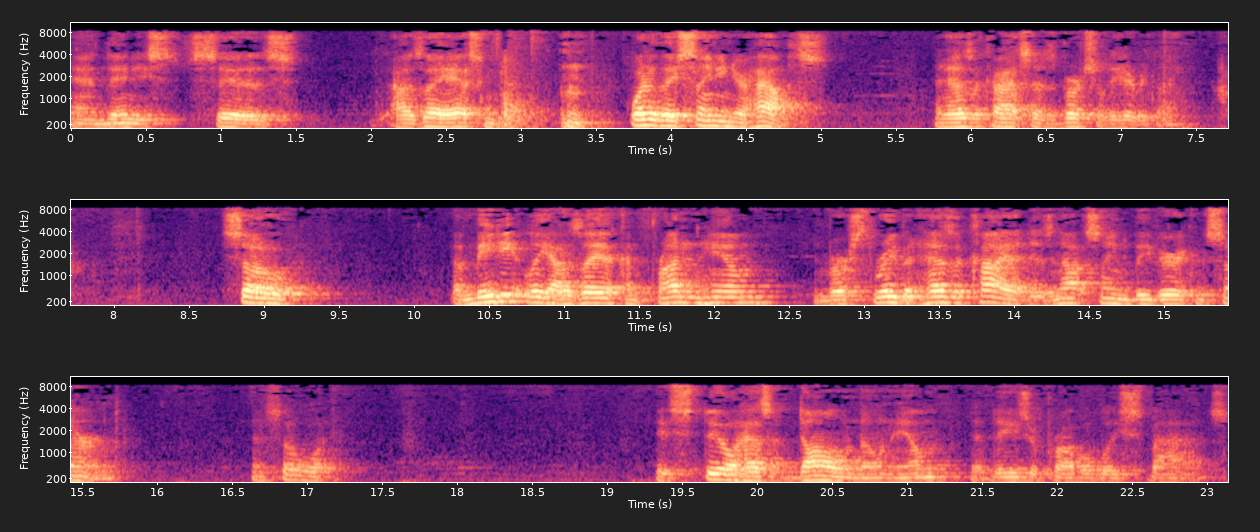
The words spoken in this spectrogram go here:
And then he says, Isaiah asks him, What have they seen in your house? And Hezekiah says, Virtually everything. So immediately Isaiah confronted him in verse 3, but Hezekiah does not seem to be very concerned. And so what? It still hasn't dawned on him that these are probably spies.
